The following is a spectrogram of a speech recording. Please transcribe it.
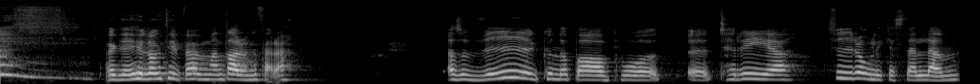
Okej, hur lång tid behöver man där ungefär? Alltså vi kunde hoppa av på eh, tre, fyra olika ställen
